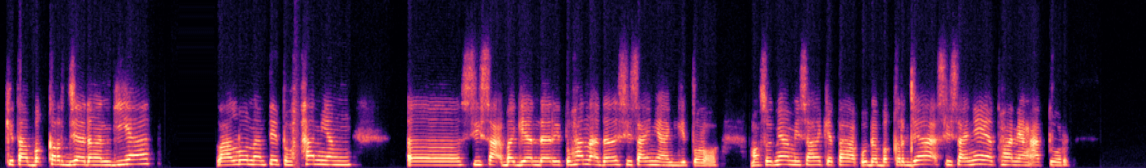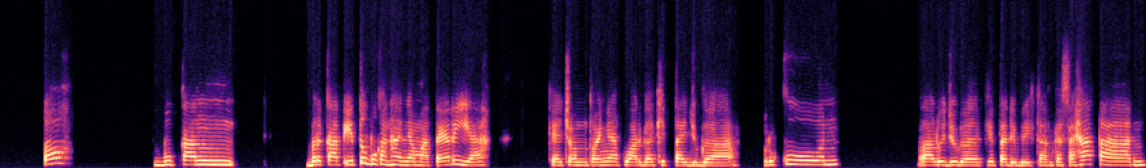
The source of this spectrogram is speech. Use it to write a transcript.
kita bekerja dengan giat, lalu nanti Tuhan yang e, sisa bagian dari Tuhan adalah sisanya gitu loh. Maksudnya misalnya kita udah bekerja, sisanya ya Tuhan yang atur. Toh bukan berkat itu bukan hanya materi ya. Kayak contohnya keluarga kita juga rukun, lalu juga kita diberikan kesehatan,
